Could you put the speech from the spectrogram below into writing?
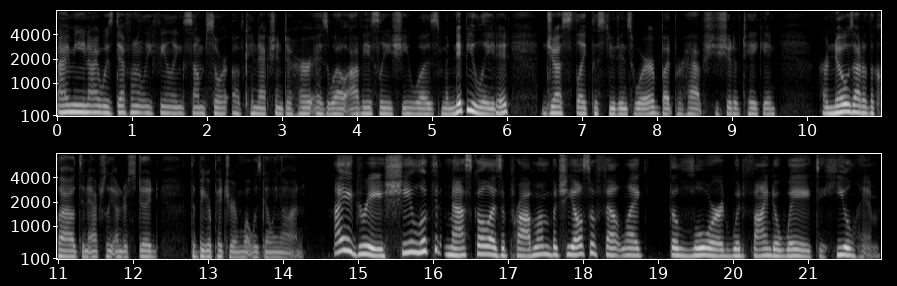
I mean, I was definitely feeling some sort of connection to her as well. Obviously, she was manipulated just like the students were, but perhaps she should have taken her nose out of the clouds and actually understood the bigger picture and what was going on. I agree. She looked at Maskell as a problem, but she also felt like the Lord would find a way to heal him.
